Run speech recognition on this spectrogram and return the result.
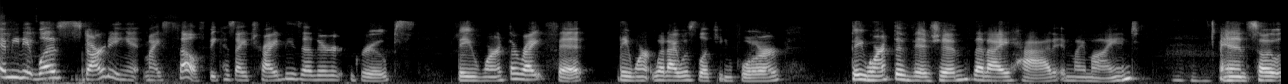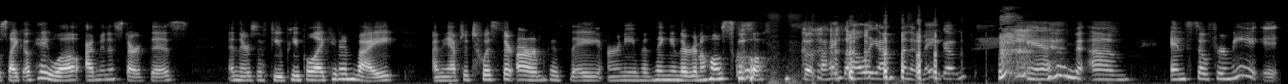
I mean, it was starting it myself because I tried these other groups. They weren't the right fit, they weren't what I was looking for, they weren't the vision that I had in my mind. Mm-hmm. And so it was like, okay, well, I'm going to start this. And there's a few people I can invite. I I have to twist their arm because they aren't even thinking they're going to homeschool. but by golly, I'm going to make them. And um, and so for me, it,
